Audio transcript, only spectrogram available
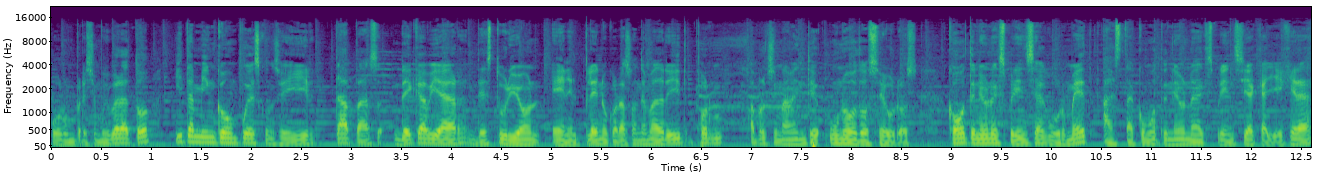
por un precio muy barato y también cómo puedes conseguir tapas de caviar de esturión en el pleno corazón de Madrid por aproximadamente 1 o 2 euros. Cómo tener una experiencia gourmet hasta cómo tener una experiencia callejera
